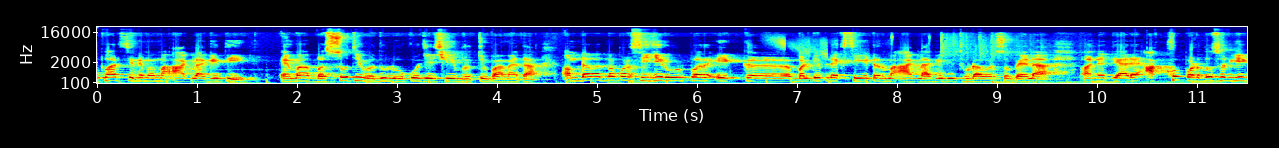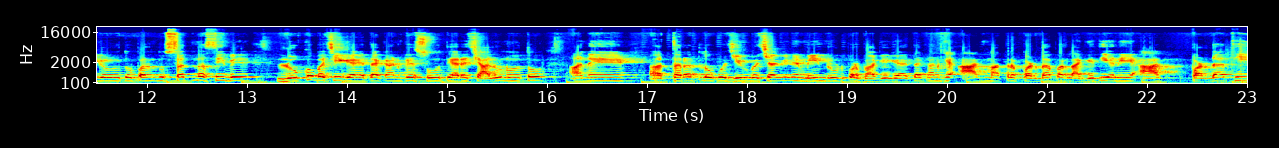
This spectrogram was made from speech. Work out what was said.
ઉફાર સિનેમામાં આગ લાગી હતી. એમાં બસોથી વધુ લોકો જે છે એ મૃત્યુ પામ્યા હતા. અમદાવાદમાં પણ સીજી રોડ પર એક મલ્ટીપ્લેક્સ થિયેટરમાં આગ લાગી હતી થોડા વર્ષો પહેલાં. અને ત્યારે આખો પડદો સળગી ગયો હતો, પરંતુ સદનસીબે લોકો બચી ગયા હતા, કારણ કે શો ત્યારે ચાલુ નહોતો. અને તરત લોકો જીવ બચાવીને મેઇન રોડ પર ભાગી ગયા હતા, કારણ કે આગ માત્ર પડદા પર લાગી હતી અને એ આગ પડદાથી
